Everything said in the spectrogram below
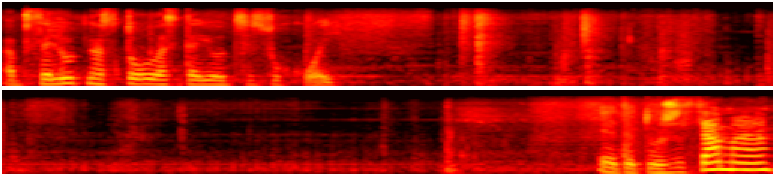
абсолютно стол остается сухой. Это то же самое.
